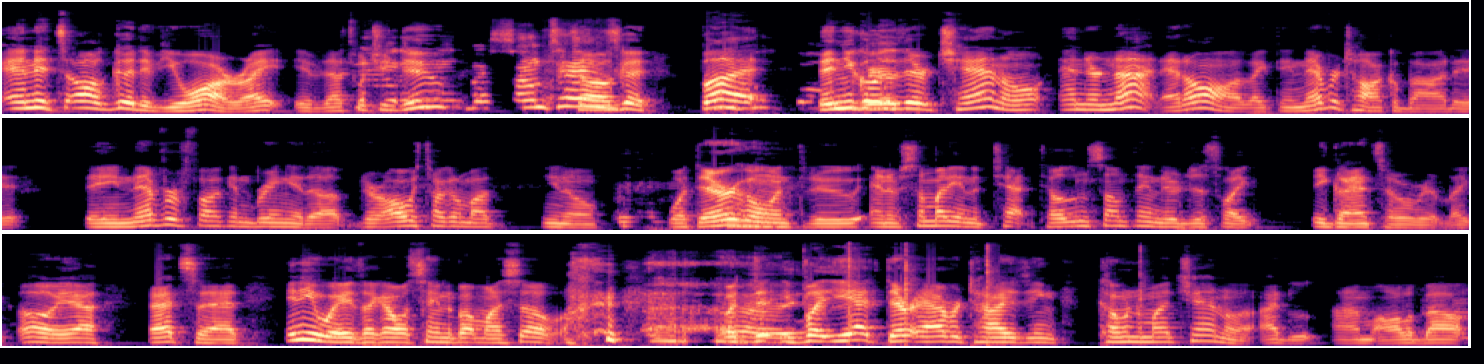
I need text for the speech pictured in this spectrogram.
and it's all good if you are right. If that's what you know I do, mean? But it's all good. But then you go to their channel and they're not at all. Like they never talk about it. They never fucking bring it up. They're always talking about you know what they're Mhm. going through. And if somebody in the chat tells them something, they're just like they glance over it, like, oh yeah, that's sad. Anyways, like I was saying about myself. but Uh, th- but yet they're advertising, come to my channel. i I'm all about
